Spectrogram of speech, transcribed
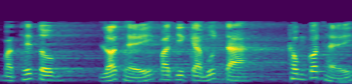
Bạch Thế Tôn, lõa thể Batika không có thể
